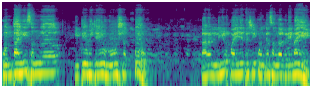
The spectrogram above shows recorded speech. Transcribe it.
कोणताही संघ इथे विजयी होऊ शकतो. कारण लीड पाहिजे तशी कोणत्या संघाकडे नाहीये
